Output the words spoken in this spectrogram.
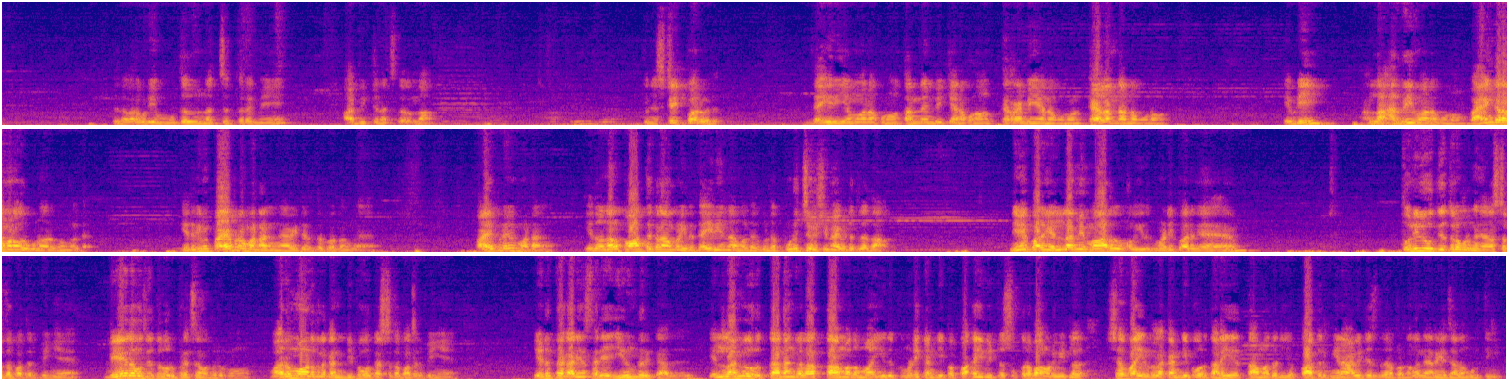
இதுல வரக்கூடிய முதல் நட்சத்திரமே அபிட்ட நட்சத்திரம் தான். கொஞ்சம் ஸ்ட்ரெயிட் பார்வேர்டு தைரியமான குணம் தன்னம்பிக்கையான குணம் திறமையான குணம் டேலண்டான குணம். எப்படி? நல்ல அறிவான குணம் பயங்கரமான ஒரு குணம் இருக்கும் உங்கள்ட்ட. எதுக்குமே பயப்பட மாட்டாங்க வீட்டில் பிறந்தவங்க. பயப்படவே மாட்டாங்க. எது வந்தாலும் பார்த்துக்கலாம் அப்படிங்கிற தைரியம் தான் உங்கள்ட்ட உங்கள்ட்ட பிடிச்ச விஷயமே வீட்டுல தான். நீங்க பாருங்க எல்லாமே மாறுது உங்களுக்கு. இதுக்கு முன்னாடி பாருங்க தொழில் உத்தியத்துல ஒரு கொஞ்சம் நஷ்டத்தை பார்த்திருப்பீங்க. வேலை உத்தியத்துல ஒரு பிரச்சனை வந்திருக்கும். வருமானத்துல கண்டிப்பா ஒரு கஷ்டத்தை பார்த்திருப்பீங்க. எடுத்த காரியம் சரியா இருந்திருக்காது. எல்லாமே ஒரு தடங்களா தாமதமா இதுக்கு முன்னாடி கண்டிப்பா பகை வீட்டுல சுக்கரபானோட வீட்டுல செவ்வாய் இதெல்லாம் கண்டிப்பா ஒரு தடையே தாமதம் நீங்க பாத்துருப்பீங்க ஏன்னா வீட்டு நிறைய ஜாதகம் கொடுத்தீங்க.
